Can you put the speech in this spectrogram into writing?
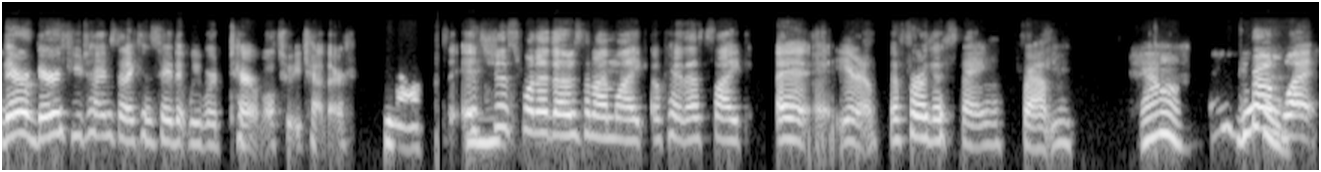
there are very few times that I can say that we were terrible to each other. Yeah. It's Mhm. just one of those that I'm like, okay, that's like, uh, you know, the furthest thing from Yeah. from what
